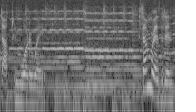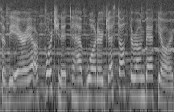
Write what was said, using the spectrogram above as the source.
Stockton waterways. Some residents of the area are fortunate to have water just off their own backyard.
